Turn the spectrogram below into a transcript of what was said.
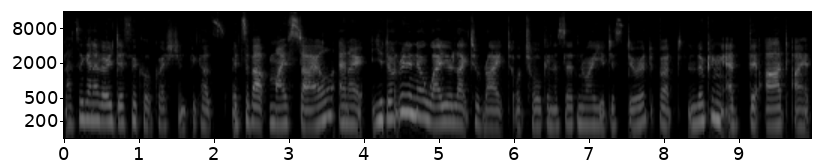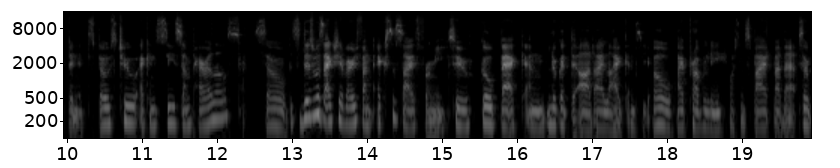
That's again a very difficult question because it's about my style and I you don't really know why you like to write or talk in a certain way, you just do it. But looking at the art I had been exposed to, I can see some parallels. So, so this was actually a very fun exercise for me to go back and look at the art I like and see, oh, I probably was inspired by that. So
